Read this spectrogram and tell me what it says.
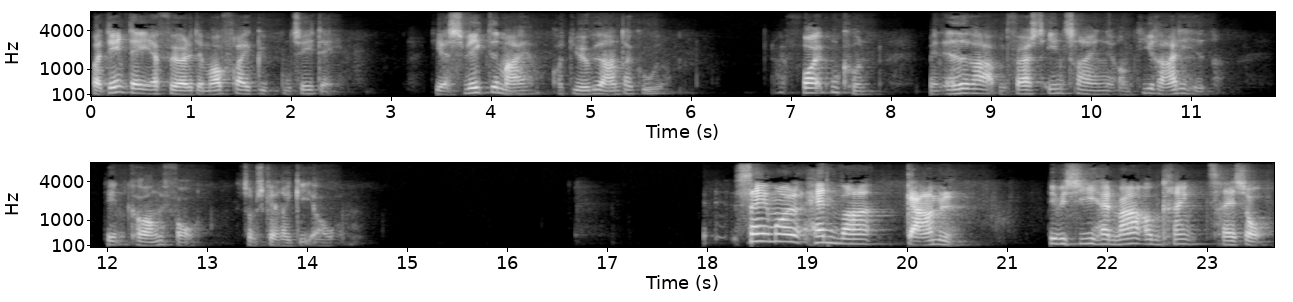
Fra den dag, jeg førte dem op fra Ægypten til i dag. De har svigtet mig og dyrket andre guder. Føj dem kun, men advar dem først indtrængende om de rettigheder, den konge får, som skal regere over dem. Samuel, han var gammel. Det vil sige, han var omkring 60 år.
